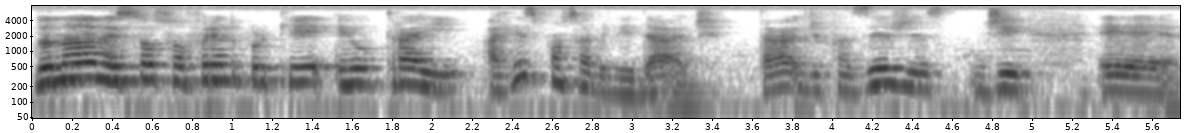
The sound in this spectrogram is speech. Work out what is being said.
Dona Ana, estou sofrendo porque eu traí. A responsabilidade tá, de fazer, de é,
